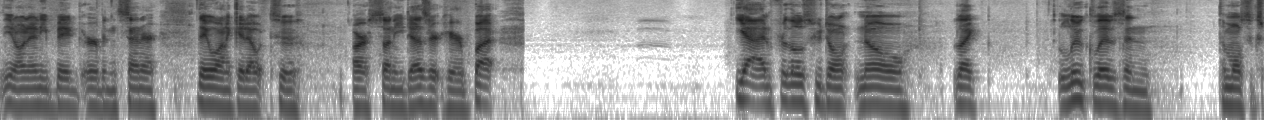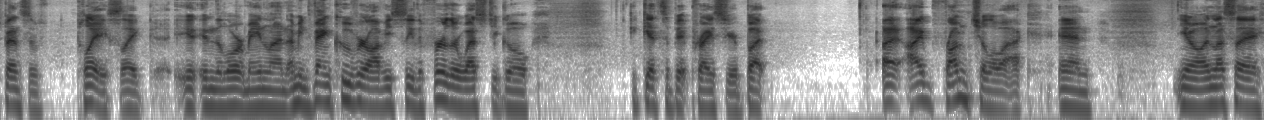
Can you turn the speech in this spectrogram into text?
you know in any big urban center, they want to get out to our sunny desert here. But yeah, and for those who don't know, like Luke lives in the most expensive place, like in, the Lower Mainland. I mean, Vancouver, obviously, the further west you go, it gets a bit pricier. But I, I'm from Chilliwack, and you know, unless I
